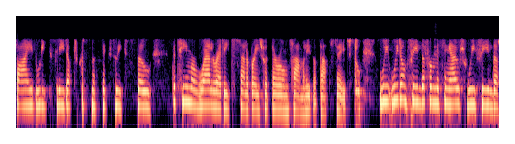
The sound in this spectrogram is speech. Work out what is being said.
five weeks lead up to Christmas, six weeks. So the team are well ready to celebrate with their own families at that stage. So we, we don't feel that we're missing out. We feel that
